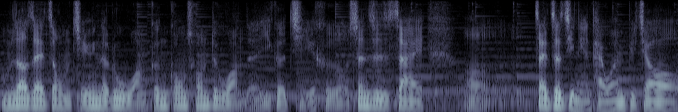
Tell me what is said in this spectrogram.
我们知道，在这种捷运的路网跟公充路网的一个结合，甚至在呃在这几年台湾比较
